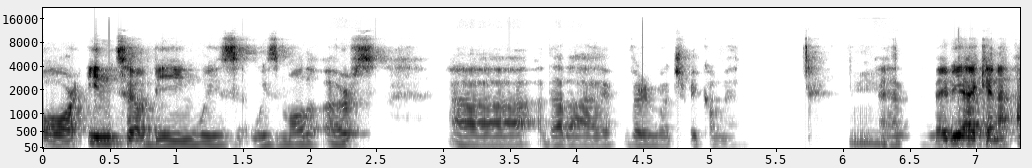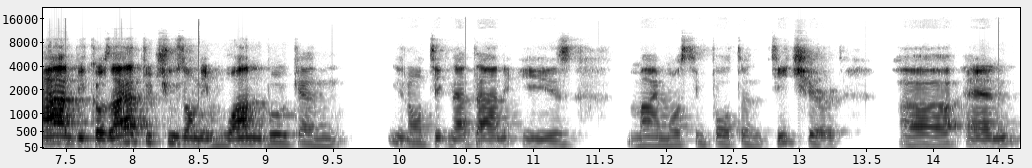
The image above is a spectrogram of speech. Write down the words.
our interbeing with with mother earth uh, that I very much recommend. Mm. And maybe I can add because I had to choose only one book, and you know, Thich Nhat Hanh is my most important teacher, uh, and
